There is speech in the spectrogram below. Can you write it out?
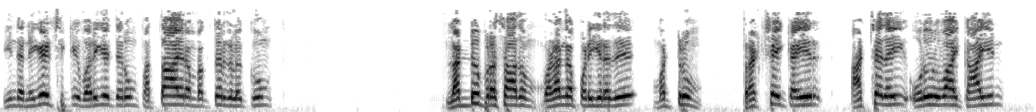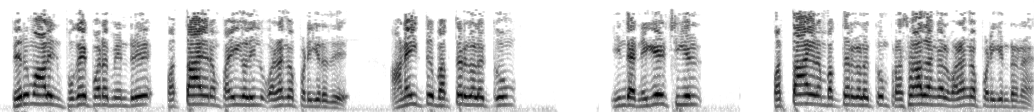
இந்த நிகழ்ச்சிக்கு வருகை தரும் பத்தாயிரம் பக்தர்களுக்கும் லட்டு பிரசாதம் வழங்கப்படுகிறது. மற்றும் பிரக்ஷை கயிர் அச்சதை ஒரு ரூபாய் காயின் பெருமாளின் புகைப்படம் என்று பத்தாயிரம் பைகளில் வழங்கப்படுகிறது. அனைத்து பக்தர்களுக்கும் இந்த நிகழ்ச்சியில் பத்தாயிரம் பக்தர்களுக்கும் பிரசாதங்கள் வழங்கப்படுகின்றன.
